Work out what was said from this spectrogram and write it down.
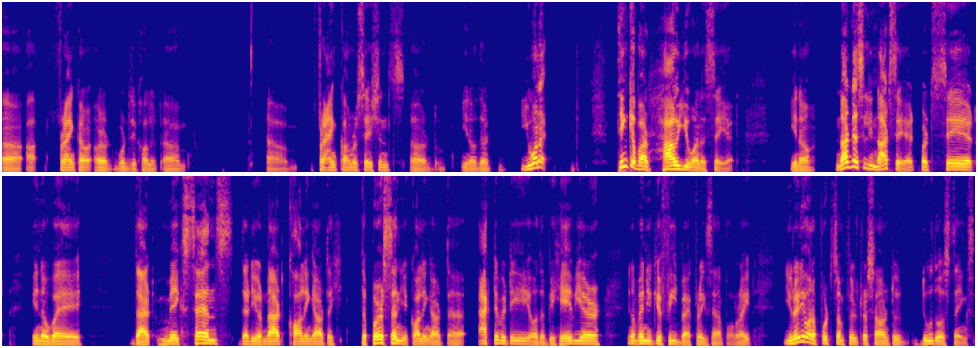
uh, uh frank or, or, what do you call it um, um, frank conversations uh, you know that you want to think about how you want to say it you know? Not necessarily not say it but say it in a way that makes sense that you're not calling out the the person you're calling out the activity or the behavior you know when you give feedback for example right you really want to put some filters on to do those things.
